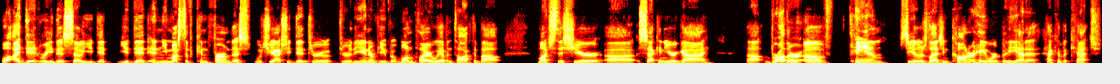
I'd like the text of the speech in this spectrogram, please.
Well, I did read this, so you did you did, and you must have confirmed this, which you actually did through through the interview. But one player we haven't talked about much this year, uh, second year guy, uh, brother of Cam, Steelers legend Connor Heyward, but he had a heck of a catch.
